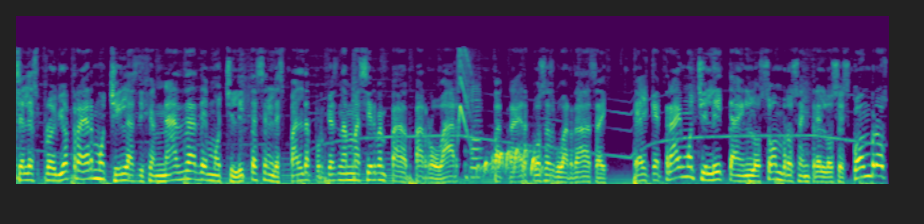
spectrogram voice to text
Se les prohibió traer mochilas. Dije, nada de mochilitas en la espalda porque es nada más sirven para robar, para traer cosas guardadas ahí. El que trae mochilita en los hombros entre los escombros,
